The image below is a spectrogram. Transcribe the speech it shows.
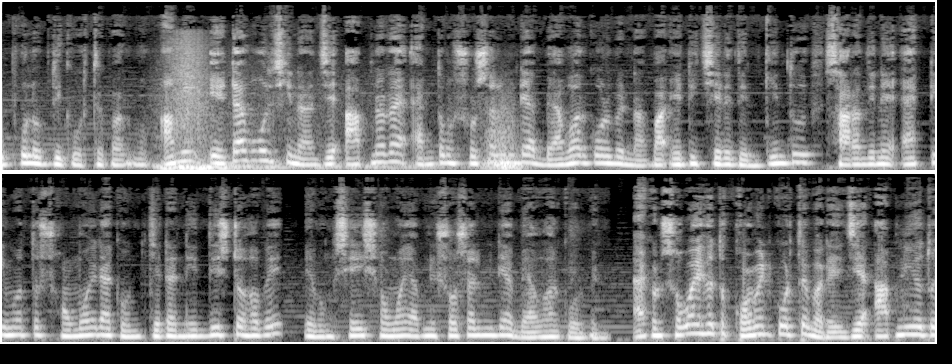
উপলব্ধি করতে পারব। আমি এটা বলছি না যে আপনারা একদম সোশ্যাল মিডিয়া ব্যবহার করবেন না বা এটি ছেড়ে দিন, কিন্তু সারাদিনে একটি মাত্র সময় রাখুন যেটা নির্দিষ্ট হবে এবং সেই সময় আপনি সোশ্যাল মিডিয়া ব্যবহার করবেন। এখন সবাই হয়তো কমেন্ট করতে পারে যে আপনি আপনিও তো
